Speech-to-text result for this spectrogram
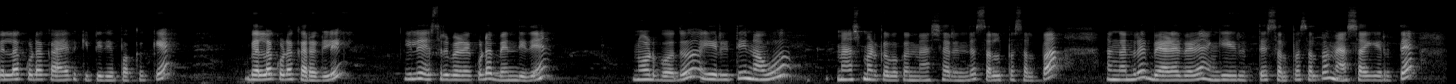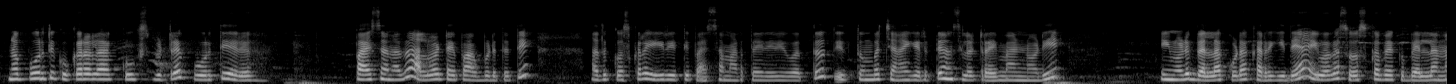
ಬೆಲ್ಲ ಕೂಡ ಕಾಯೋದಕ್ಕೆ ಇಟ್ಟಿದ್ದೀವಿ ಪಕ್ಕಕ್ಕೆ. ಬೆಲ್ಲ ಕೂಡ ಕರಗಲಿ. ಇಲ್ಲಿ ಹೆಸರುಬೇಳೆ ಕೂಡ ಬೆಂದಿದೆ. ನೋಡ್ಬೋದು ಈ ರೀತಿ ನಾವು ಮ್ಯಾಶ್ ಮಾಡ್ಕೋಬೇಕು ಒಂದು ಮ್ಯಾಶರಿಂದ ಸ್ವಲ್ಪ ಸ್ವಲ್ಪ. ಹಂಗಂದರೆ ಬೇಳೆ ಬೇಳೆ ಹಂಗೆ ಇರುತ್ತೆ, ಸ್ವಲ್ಪ ಸ್ವಲ್ಪ ಮ್ಯಾಶ್ ಆಗಿರುತ್ತೆ. ನಾವು ಪೂರ್ತಿ ಕುಕ್ಕರಲ್ಲಿ ಕೂಗಿಸ್ಬಿಟ್ರೆ ಪೂರ್ತಿ ಪಾಯಸ ಅನ್ನೋದು ಹಲ್ವ ಟೈಪ್ ಆಗಿಬಿಡ್ತೈತಿ. ಅದಕ್ಕೋಸ್ಕರ ಈ ರೀತಿ ಪಾಯಸ ಮಾಡ್ತಾಯಿದ್ದೀವಿ ಇವತ್ತು. ಇದು ತುಂಬ ಚೆನ್ನಾಗಿರುತ್ತೆ, ಒಂದ್ಸಲ ಟ್ರೈ ಮಾಡಿ ನೋಡಿ. ಈಗ ನೋಡಿ ಬೆಲ್ಲ ಕೂಡ ಕರಗಿದೆ. ಇವಾಗ ಸೋಸ್ಕೋಬೇಕು ಬೆಲ್ಲನ.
